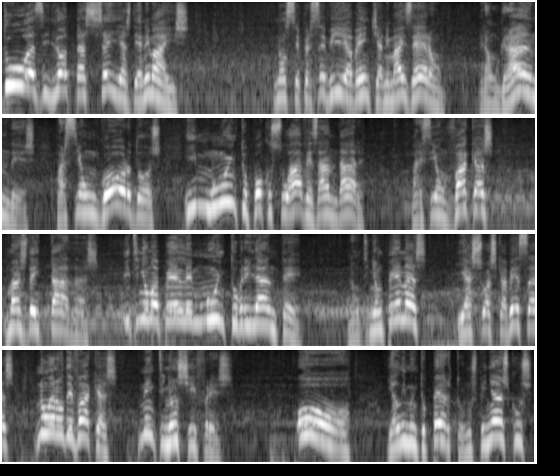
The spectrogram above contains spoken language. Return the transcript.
duas ilhotas cheias de animais. Não se percebia bem que animais eram. Eram grandes, pareciam gordos e muito pouco suaves a andar. Pareciam vacas, mas deitadas, e tinham uma pele muito brilhante. Não tinham penas e as suas cabeças não eram de vacas, nem tinham chifres. Oh! E ali muito perto, nos penhascos,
